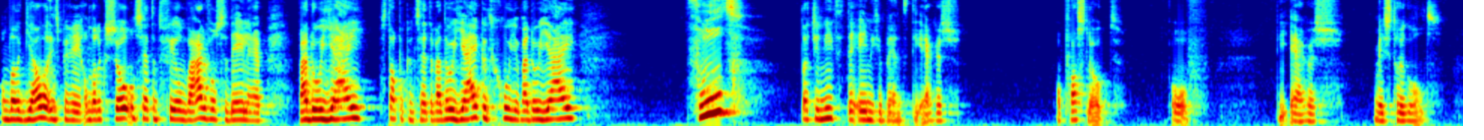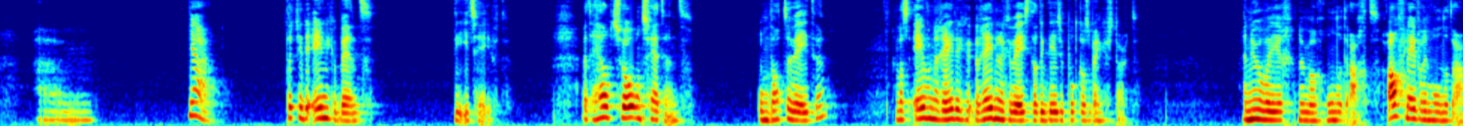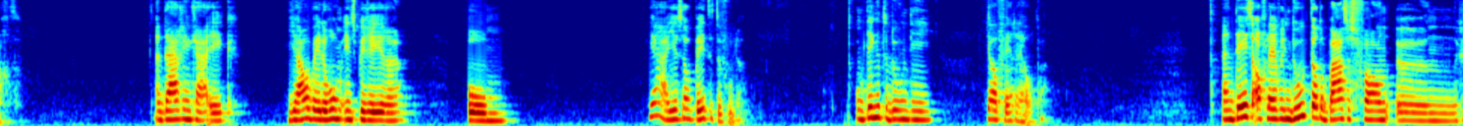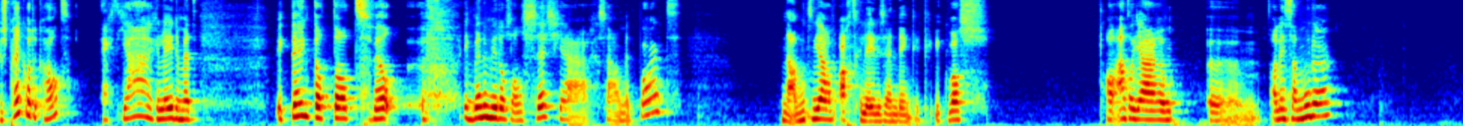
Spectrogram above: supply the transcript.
omdat ik jou wil inspireren. Omdat ik zo ontzettend veel waardevols te delen heb. Waardoor jij stappen kunt zetten. Waardoor jij kunt groeien. Waardoor jij voelt dat je niet de enige bent die ergens op vastloopt. Of die ergens mee struggelt. Um, ja, dat je de enige bent die iets heeft. Het helpt zo ontzettend om dat te weten. En dat is een van de redenen geweest dat ik deze podcast ben gestart. En nu alweer nummer 108, aflevering 108. En daarin ga ik jou wederom inspireren om ja, jezelf beter te voelen. Om dingen te doen die jou verder helpen. En deze aflevering doe ik dat op basis van een gesprek wat ik had echt jaren geleden met. Ik denk dat dat wel. Ik ben inmiddels al zes jaar samen met Bart. Nou, het moet een jaar of acht geleden zijn, denk ik. Ik was al een aantal jaren alleenstaande moeder.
